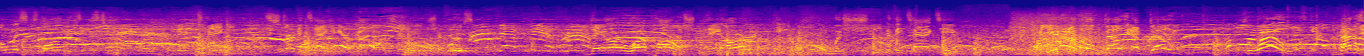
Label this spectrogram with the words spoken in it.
almost as long as these two men have been tagging, started tagging here in Continental Championship Wrestling. They are well polished. They are a machine of a tag team. Beautiful belly to belly throw. About as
